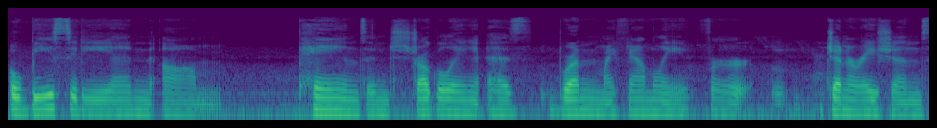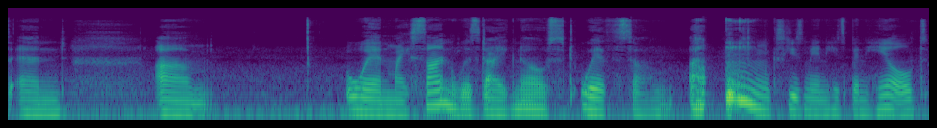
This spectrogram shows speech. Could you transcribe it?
obesity and um, pains and struggling has run my family for generations. And um, when my son was diagnosed with some, excuse me, and he's been healed,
